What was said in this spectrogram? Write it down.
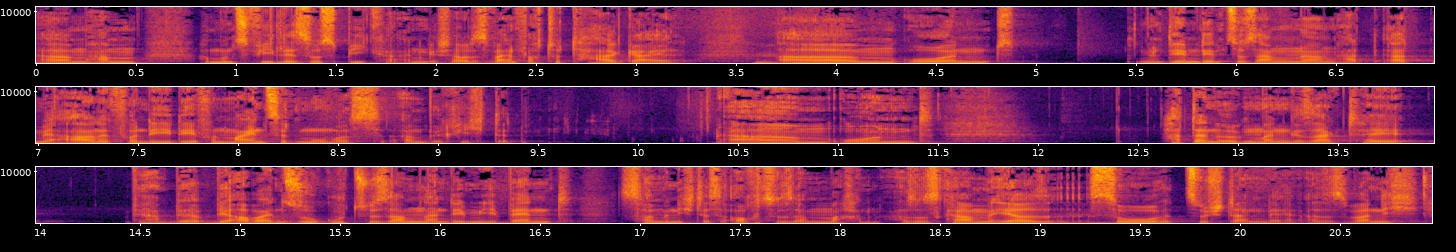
ähm, haben, haben uns viele so Speaker angeschaut. Es war einfach total geil. Mhm. Ähm, und in dem, dem Zusammenhang hat, hat mir Arne von der Idee von Mindset Movers ähm, berichtet. Ähm, und hat dann irgendwann gesagt, hey, wir, wir, wir arbeiten so gut zusammen an dem Event, sollen wir nicht das auch zusammen machen? Also es kam eher so zustande. Also es war nicht,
